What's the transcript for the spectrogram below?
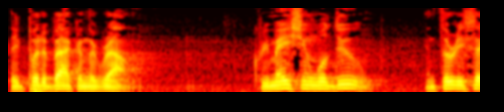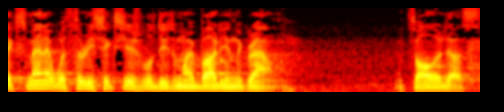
they'd put it back in the ground. Cremation will do in 36 minutes what 36 years will do to my body in the ground. That's all it does.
